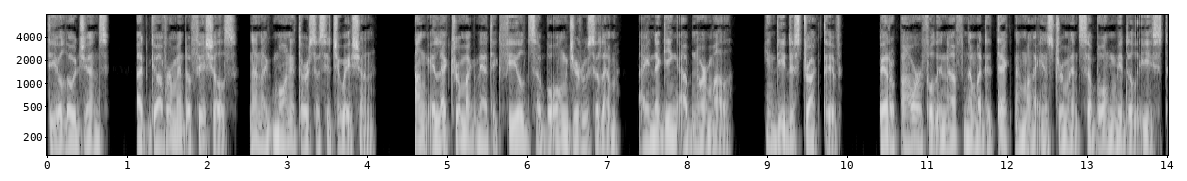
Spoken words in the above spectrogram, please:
theologians, at government officials na nag-monitor sa situation. Ang electromagnetic field sa buong Jerusalem ay naging abnormal, hindi destructive, pero powerful enough na madetect ng mga instruments sa buong Middle East.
